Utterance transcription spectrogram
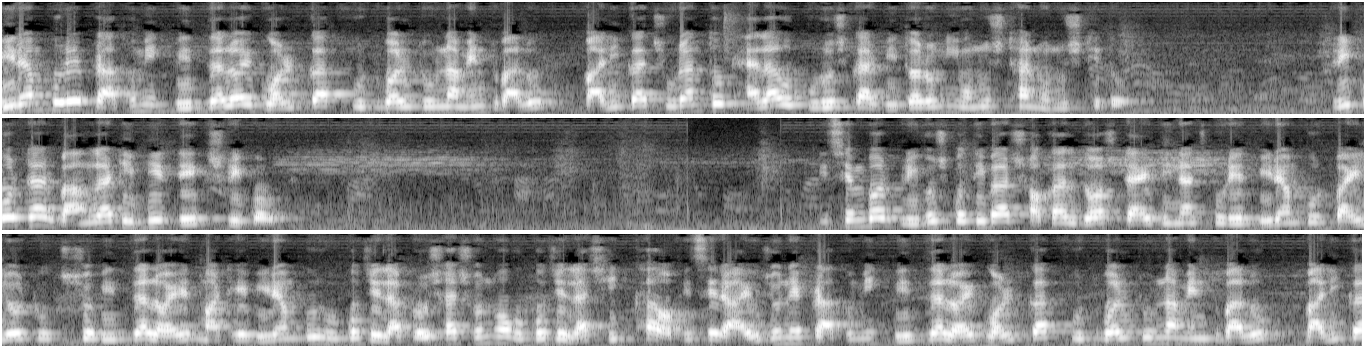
বিরামপুরে প্রাথমিক বিদ্যালয় গোল্ড কাপ ফুটবল টুর্নামেন্ট বালক চূড়ান্ত খেলা ও পুরস্কার বিতরণী অনুষ্ঠান অনুষ্ঠিত। রিপোর্টার বাংলা টিভির ডেস্ক রিপোর্ট ডিসেম্বর বৃহস্পতিবার সকাল দশটায় দিনাজপুরের বিরামপুর পাইলট উচ্চ বিদ্যালয়ের মাঠে বিরামপুর উপজেলা প্রশাসন ও উপজেলা শিক্ষা অফিসের আয়োজনে প্রাথমিক বিদ্যালয় ওয়ার্ল্ড কাপ ফুটবল টুর্নামেন্ট বালক, বালিকা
